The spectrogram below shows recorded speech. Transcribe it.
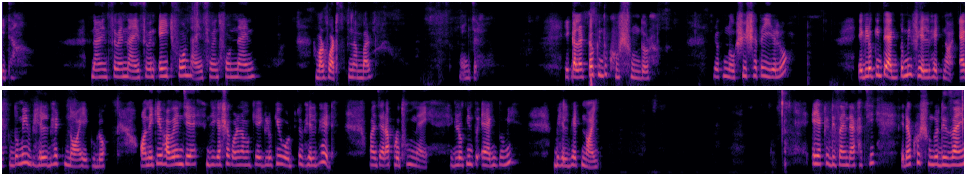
এইটা। Nine seven nine seven eight four nine seven four nine আমার হোয়াটসঅ্যাপ নাম্বার এই যে। এই কালারটাও কিন্তু খুব সুন্দর। এরকম নকশির সাথে ইয়েলো এগুলো কিন্তু একদমই ভেলভেট নয়, একদমই ভেলভেট নয় এগুলো। অনেকেই ভাবেন যে, জিজ্ঞাসা করেন আমাকে, এগুলো কি ওর ভেলভেট মানে যারা প্রথম নেয়, এগুলো কিন্তু একদমই ভেলভেট নয়। এই একটা ডিজাইন দেখাচ্ছি, এটা খুব সুন্দর ডিজাইন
